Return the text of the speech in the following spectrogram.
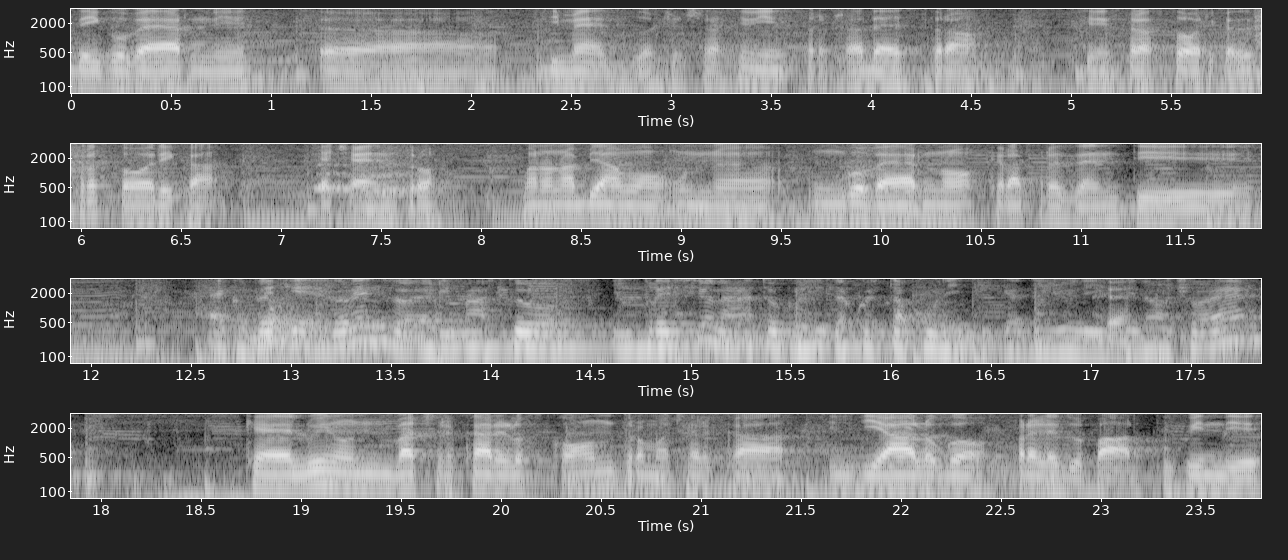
dei governi eh, di mezzo, cioè c'è la sinistra, c'è la destra, sinistra storica, destra storica e centro, ma non abbiamo un, un governo che rappresenti Ecco perché Lorenzo è rimasto impressionato così da questa politica di Giolitti, sì. no? Cioè che lui non va a cercare lo scontro, ma cerca il dialogo fra le due parti, quindi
